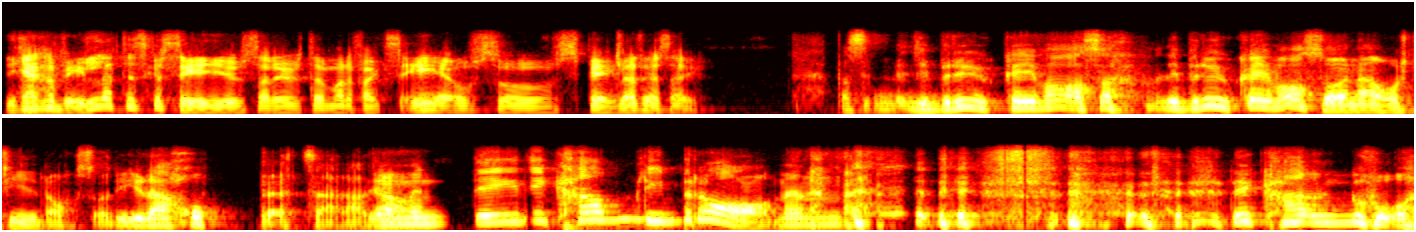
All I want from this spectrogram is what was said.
vi kanske vill att det ska se ljusare ut än vad det faktiskt är och så speglar det sig. Fast det brukar ju vara, alltså, det brukar ju vara så den här årstiden också. Det är ju det här hoppet. Så här, ja. Ja. men det, det kan bli bra, men det, det kan gå.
